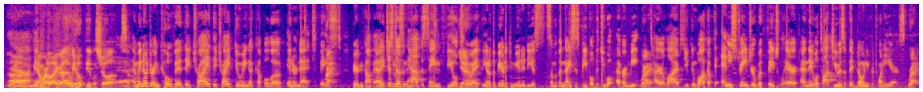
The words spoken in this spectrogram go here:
Yeah, Um, I mean- and we're like, oh, we hope people show up. Yeah. So- And we know during COVID they tried they tried doing a couple of internet based beard and comp, and it just doesn't have the same feel to Hmm. It. You know, the bearded community is some of the nicest people that you will ever meet in your entire lives. You can walk up to any stranger with facial hair, and they will talk to you as if they've known you for 20 years. Right.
